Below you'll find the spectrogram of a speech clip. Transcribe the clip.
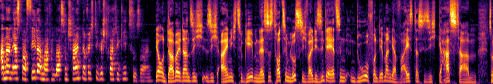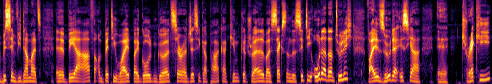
anderen erstmal Fehler machen lassen scheint eine richtige Strategie zu sein. Ja und dabei dann sich sich einig zu geben. Das ist trotzdem lustig, weil die sind ja jetzt ein, ein Duo, von dem man ja weiß, dass sie sich gehasst haben. So ein bisschen wie damals äh, Bea Arthur und Betty White bei Golden Girls, Sarah Jessica Parker, Kim Cattrall bei Sex in the City oder natürlich, weil Söder ist ja äh, Trekkie,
